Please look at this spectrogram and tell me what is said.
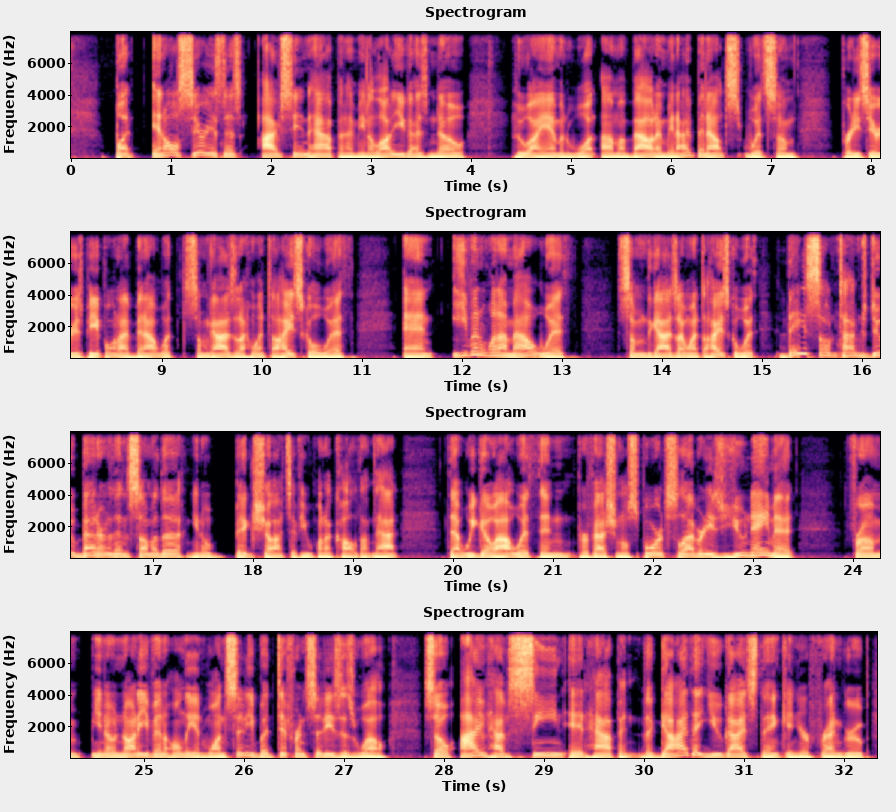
but in all seriousness, I've seen it happen. I mean, a lot of you guys know who I am and what I'm about. I mean, I've been out with some pretty serious people and I've been out with some guys that I went to high school with. And even when I'm out with some of the guys I went to high school with, they sometimes do better than some of the, you know, big shots, if you want to call them that, that we go out with in professional sports, celebrities, you name it, from, you know, not even only in one city, but different cities as well. So I have seen it happen. The guy that you guys think in your friend group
